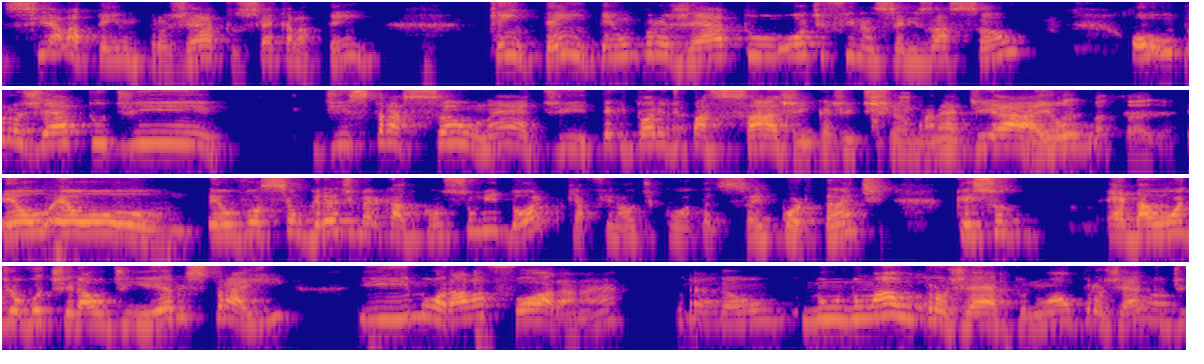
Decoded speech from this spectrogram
se ela tem um projeto, se é que ela tem, quem tem, tem um projeto ou de financiarização ou um projeto de, de extração, né? de território de passagem, que a gente chama, né? de ah, eu, eu, eu, eu vou ser um grande mercado consumidor, porque afinal de contas isso é importante, porque isso é da onde eu vou tirar o dinheiro, extrair e ir morar lá fora, né? É. Então, não, não há um projeto, não há um projeto de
